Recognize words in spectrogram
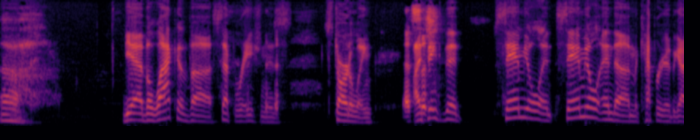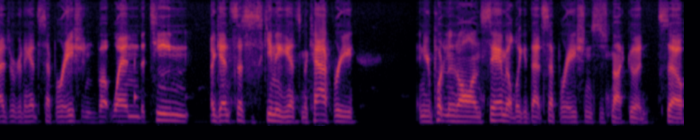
Ugh. yeah, the lack of uh, separation is startling. That's I think that Samuel and Samuel and uh, McCaffrey are the guys who are going to get separation. But when the team against us is scheming against McCaffrey, and you're putting it all on Samuel to get that separation, it's just not good. So,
